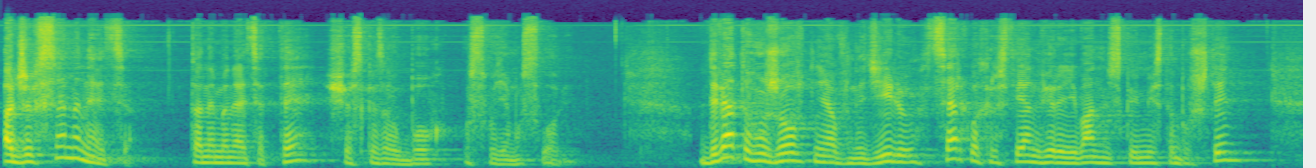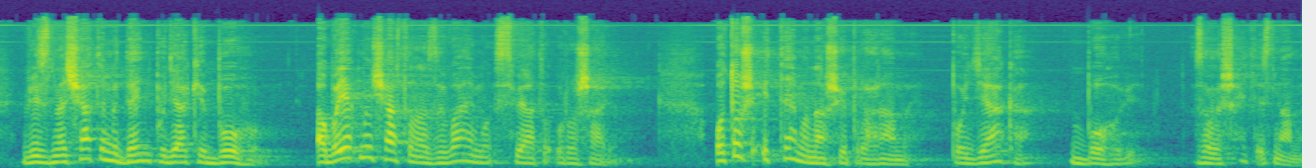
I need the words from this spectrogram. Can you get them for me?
Адже все минеться, та не минеться те, що сказав Бог у своєму слові. 9 жовтня в неділю Церква християн віри Євангельської міста Бурштин відзначатиме День подяки Богу, або як ми часто називаємо свято урожаю. Отож і тема нашої програми Подяка Богові. Залишайтесь з нами.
